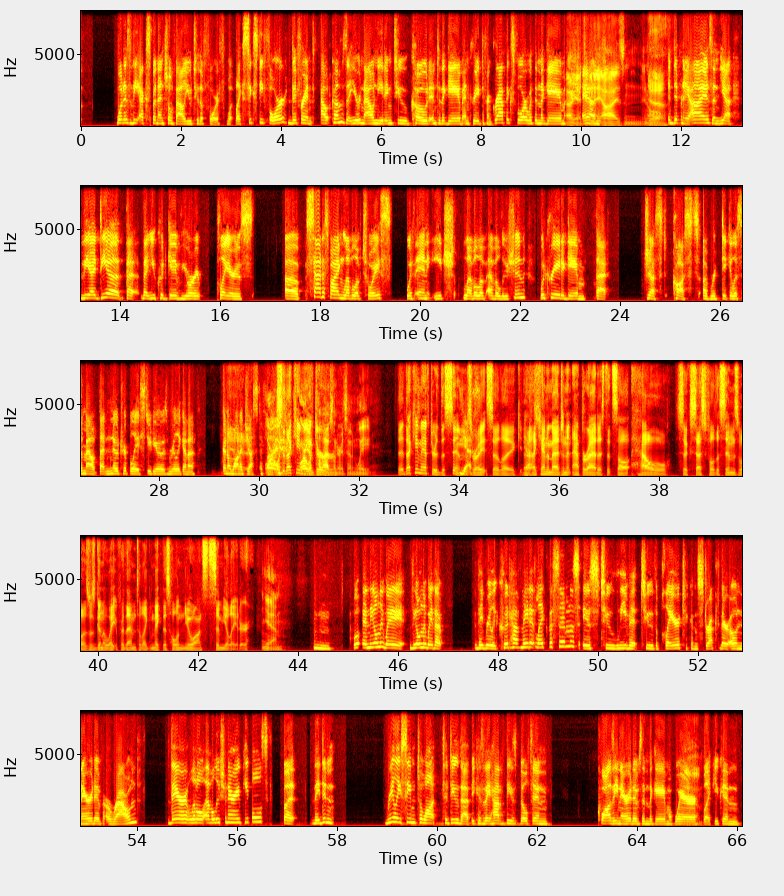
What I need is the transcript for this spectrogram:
what is the exponential value to the fourth? What, like 64 different outcomes that you're now needing to code into the game and create different graphics for within the game? Oh yeah, different and, AIs and, and Yeah. all. and different AIs. And yeah, the idea that, that you could give your players a satisfying level of choice within each level of evolution would create a game that just costs a ridiculous amount that no AAA studio is really gonna gonna want to Yeah. Or justify. So that came or it would after- collapse under its own weight. That, that came after The Sims, Yes. right? So, like, I- I can't imagine an apparatus that saw how successful The Sims was was going to wait for them to like make this whole nuanced simulator. Yeah. Mm-hmm. Well, and the only way the only way that they really could have made it like The Sims is to leave it to the player to construct their own narrative around their little evolutionary peoples, but they didn't really seem to want to do that because they have these built-in quasi narratives in the game where Yeah. like you can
